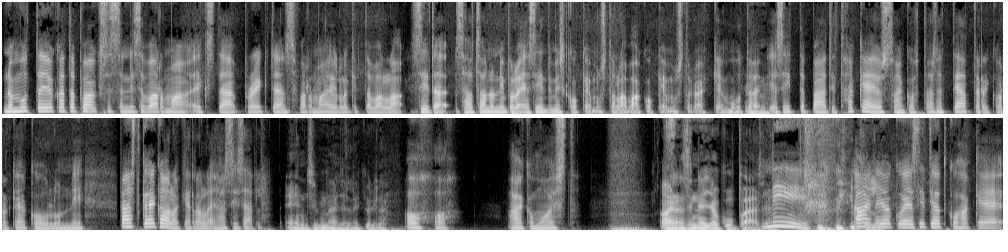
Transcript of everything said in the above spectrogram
No mutta joka tapauksessa niin se varmaan, eikö tämä breakdance varmaan jollakin tavalla, siitä sä oot saanut niin paljon esiintymiskokemusta, lavakokemusta, kaikkea muuta. Mm. Ja sitten päätit hakea jossain kohtaa sinne teatterikorkeakoulun, niin päästkö ekalla kerralla ihan sisälle? Ensimmäisellä kyllä. Oho, aika moista. Aina sinne joku pääsee. Niin, niin aina joku ja sitten jotkut hakee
